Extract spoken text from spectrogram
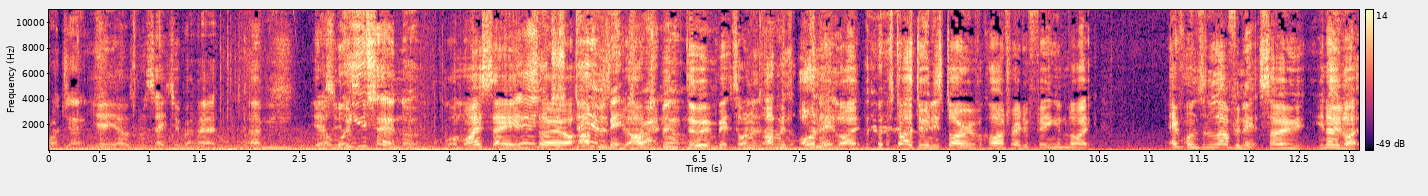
project. Yeah, yeah, I was going to say to you about that. Um, yeah, so what are you saying though? What am I saying? Yeah, you're so just I've doing just, bits I've just right been now. doing bits. On, I've been on. it. Like I started doing this diary of a car trader thing, and like everyone's loving it. So you know, like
